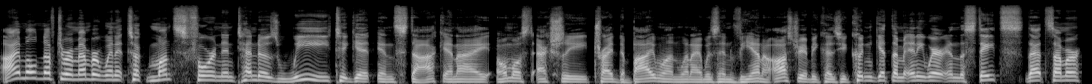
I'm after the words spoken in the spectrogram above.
I'm old enough to remember when it took months for Nintendo's Wii to get in stock, and I almost actually tried to buy one when I was in Vienna, Austria, because you couldn't get them anywhere in the States that summer.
